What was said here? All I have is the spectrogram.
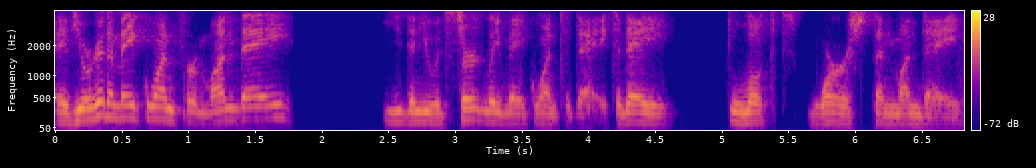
if you were going to make one for Monday, you, then you would certainly make one today. Today looked worse than Monday.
